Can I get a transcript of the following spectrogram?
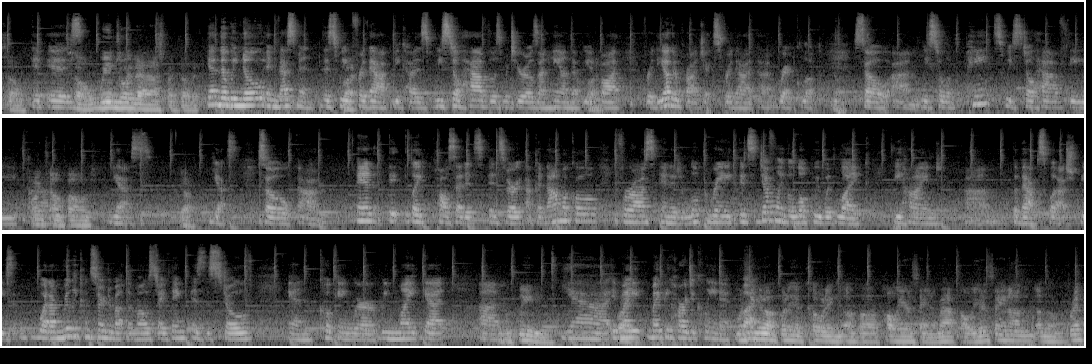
So, it is. so we enjoy that aspect of it. Yeah, and there'll be no investment this week Right. for that because we still have those materials on hand that we had bought for the other projects for that uh, brick look. Yeah. So um, we still have the paints, we still have the. Joint um, compound, Yes, yeah. yes. So, um, and it, like Paul said, it's, it's very economical for us and it'll look great. It's definitely the look we would like behind um, the backsplash piece. What I'm really concerned about the most, I think, is the stove and cooking where we might get, um, cleaning. yeah, it Right. might, might be hard to clean it, We're thinking about putting a coating of uh, polyurethane, a matte polyurethane on, on the brick,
